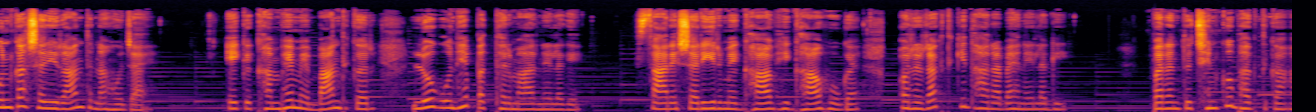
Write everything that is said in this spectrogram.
उनका शरीरांत न हो जाए। एक खंभे में बांधकर लोग उन्हें पत्थर मारने लगे। सारे शरीर में घाव ही घाव हो गए और रक्त की धारा बहने लगी। परंतु छिनकू भक्त का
